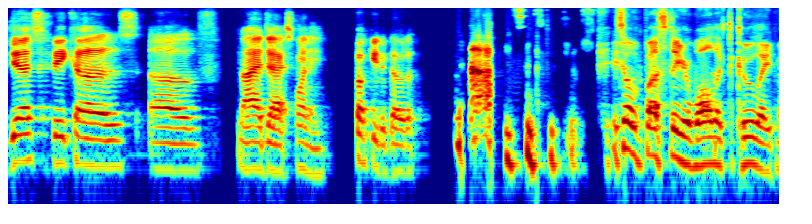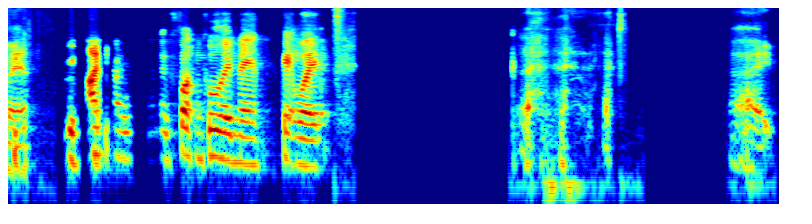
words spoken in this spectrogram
just because of Nia Jax winning. Fuck you, Dakota. He's so busted your wall like the Kool Aid man. I can't fucking Kool Aid man. Can't wait. All right.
